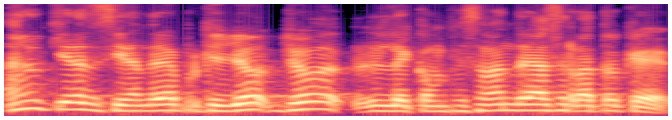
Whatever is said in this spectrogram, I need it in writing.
algo quieras decir, Andrea, porque yo, yo le confesaba a Andrea hace rato que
